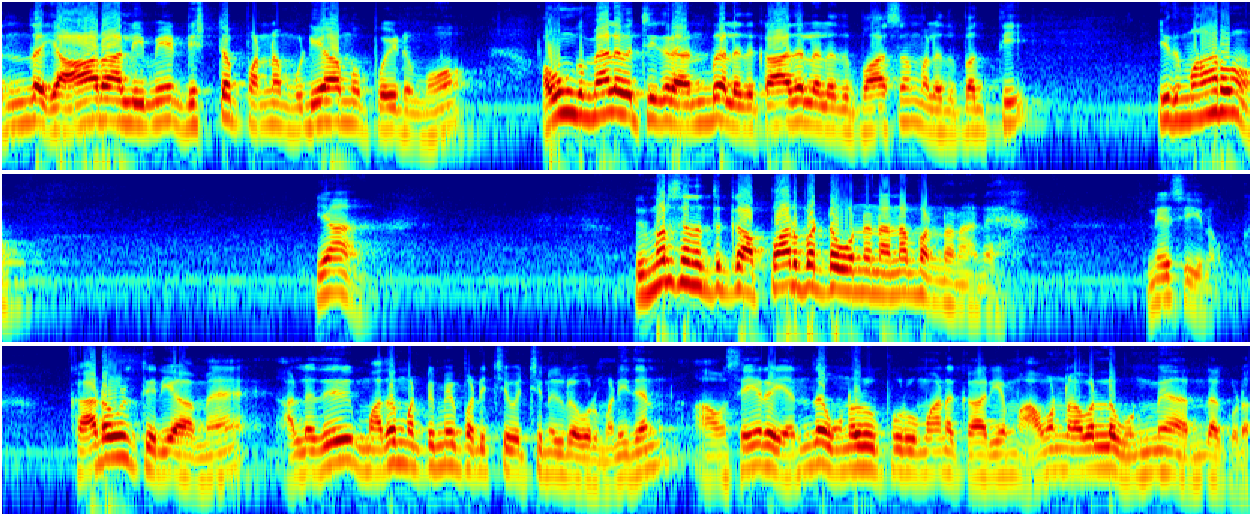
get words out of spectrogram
எந்த யாராலையுமே டிஸ்டர்ப் பண்ண முடியாமல் போயிடுமோ அவங்க மேலே வச்சுக்கிற அன்பு அல்லது காதல் அல்லது பாசம் அல்லது பக்தி இது மாறும். ஏன்? விமர்சனத்துக்கு அப்பாற்பட்ட ஒன்று நான் என்ன பண்ணுறேன் நான்? நேசிக்கணும். கடவுள் தெரியாமல் அல்லது மதம் மட்டுமே படித்து வச்சுன்னுக்கிற ஒரு மனிதன் அவன் செய்கிற எந்த உணர்வுபூர்வமான காரியம் அவன் லெவலில் உண்மையாக இருந்தால் கூட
